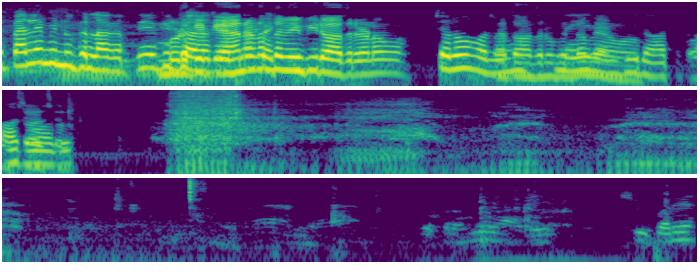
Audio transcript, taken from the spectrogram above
ਤੇ ਪਹਿਲੇ ਮੈਨੂੰ ਗੱਲਾਂ ਕਰਦੇ ਹੋ ਕਿ ਮੁੜ ਕੇ ਜ਼ਿਆਦਾ ਕਹਿਣਾ ਨਾ ਨਾ ਤਵੇਂ ਵੀ ਰਾਤ ਰਹਿਣਾ ਵਾ। ਚਲੋ ਹੋ ਮੈਂ ਤਾਂ ਤੈਨੂੰ ਕਹਿੰਦਾ ਨਹੀਂ ਮੈਂ ਰਹਿੰਦੀ। ਰਾਤ ਆ ਚੱਲ, ਜਾਓ ਚੱਲ। ਸ਼ੁਕਰ ਹੈ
